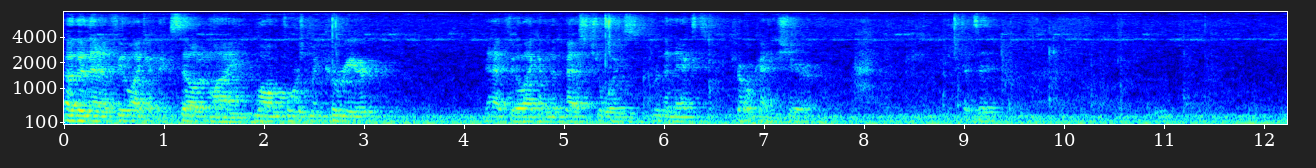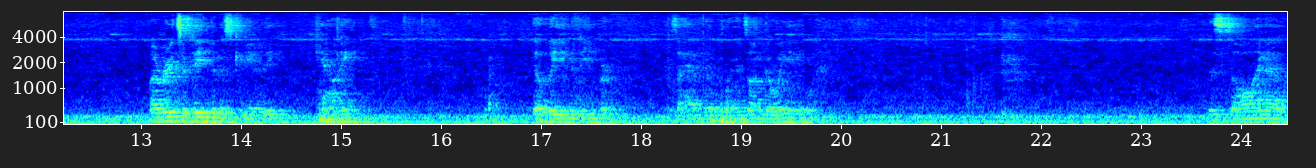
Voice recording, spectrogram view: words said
other than I feel like I've excelled in my law enforcement career, and I feel like I'm the best choice for the next Carroll County Sheriff. That's it. My roots are deep in this community, county. They'll be even deeper, because I have no plans on going anywhere. This is all I know.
